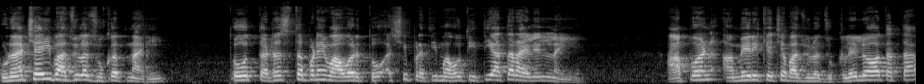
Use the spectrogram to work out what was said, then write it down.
कुणाच्याही बाजूला झुकत नाही तो तटस्थपणे वावरतो अशी प्रतिमा होती ती आता राहिलेली नाही आहे आपण अमेरिकेच्या बाजूला झुकलेलो आहोत आता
